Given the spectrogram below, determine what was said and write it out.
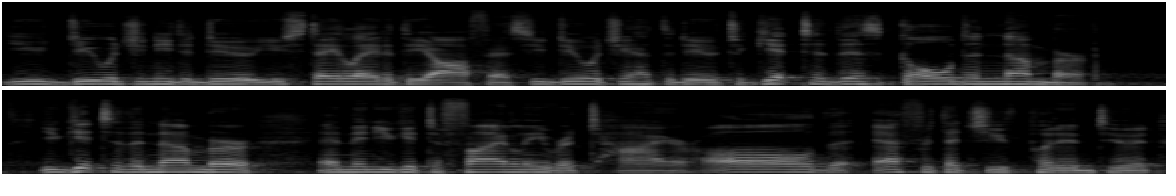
you do what you need to do. You stay late at the office. You do what you have to do to get to this golden number. You get to the number, and then you get to finally retire all the effort that you've put into it.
